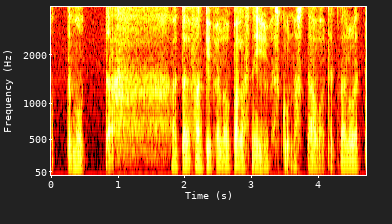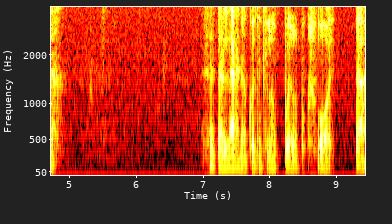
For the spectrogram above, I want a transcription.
Mutta, mutta toi Funky Fellow palasi niin hyvässä kunnossa tauolta, että mä luulen, että se tämän lähdön kuitenkin loppujen lopuksi voittaa.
